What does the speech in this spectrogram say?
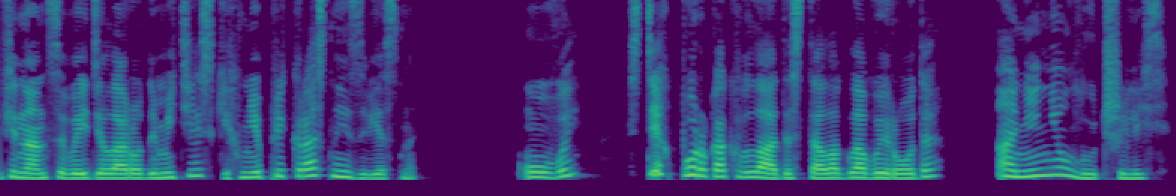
Финансовые дела рода Метельских мне прекрасно известны. Увы, с тех пор, как Влада стала главой рода, они не улучшились.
